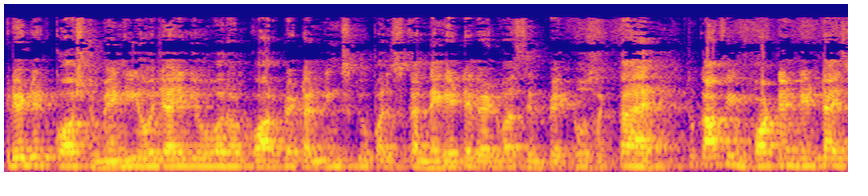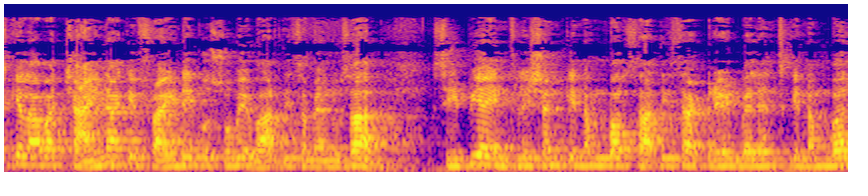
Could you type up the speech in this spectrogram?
क्रेडिट कॉस्ट महँगी हो जाएगी ओवरऑल कॉर्पोरेट अर्निंग्स के ऊपर इसका नेगेटिव एडवर्स इंपैक्ट हो सकता है। तो काफ़ी इंपॉर्टेंट डेटा इसके अलावा चाइना के फ्राइडे को सुबह भारतीय समय अनुसार सीपीआई इन्फ्लेशन के नंबर साथ ही साथ ट्रेड बैलेंस के number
